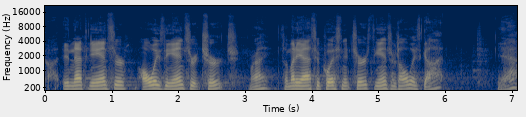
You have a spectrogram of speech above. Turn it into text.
God. Isn't that the answer? Always the answer at church, right? Somebody asks a question at church, the answer is always God. Yeah.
